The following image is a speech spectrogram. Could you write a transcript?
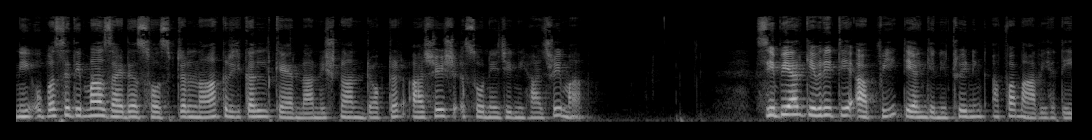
ની ઉપસ્થિતિમાં ઝાયડસ હોસ્પિટલના ક્રિટિકલ કેરના નિષ્ણાંત ડોક્ટર આશિષ સોનેજીની હાજરીમાં સીપીઆર કેવી રીતે આપવી તે અંગેની ટ્રેનિંગ આપવામાં આવી હતી.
